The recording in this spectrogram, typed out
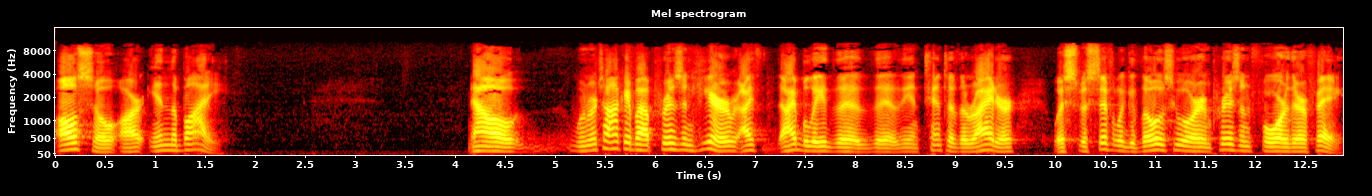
also are in the body. Now, when we're talking about prison here, I, I believe the, the, the intent of the writer was specifically those who are in prison for their faith.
